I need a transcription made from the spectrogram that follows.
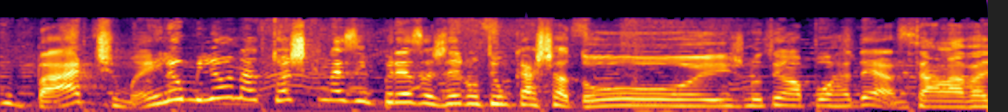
o Batman, ele é um milionário. Tu acha que nas empresas dele não tem um caixa dois, não tem uma porra dessa? Então lava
